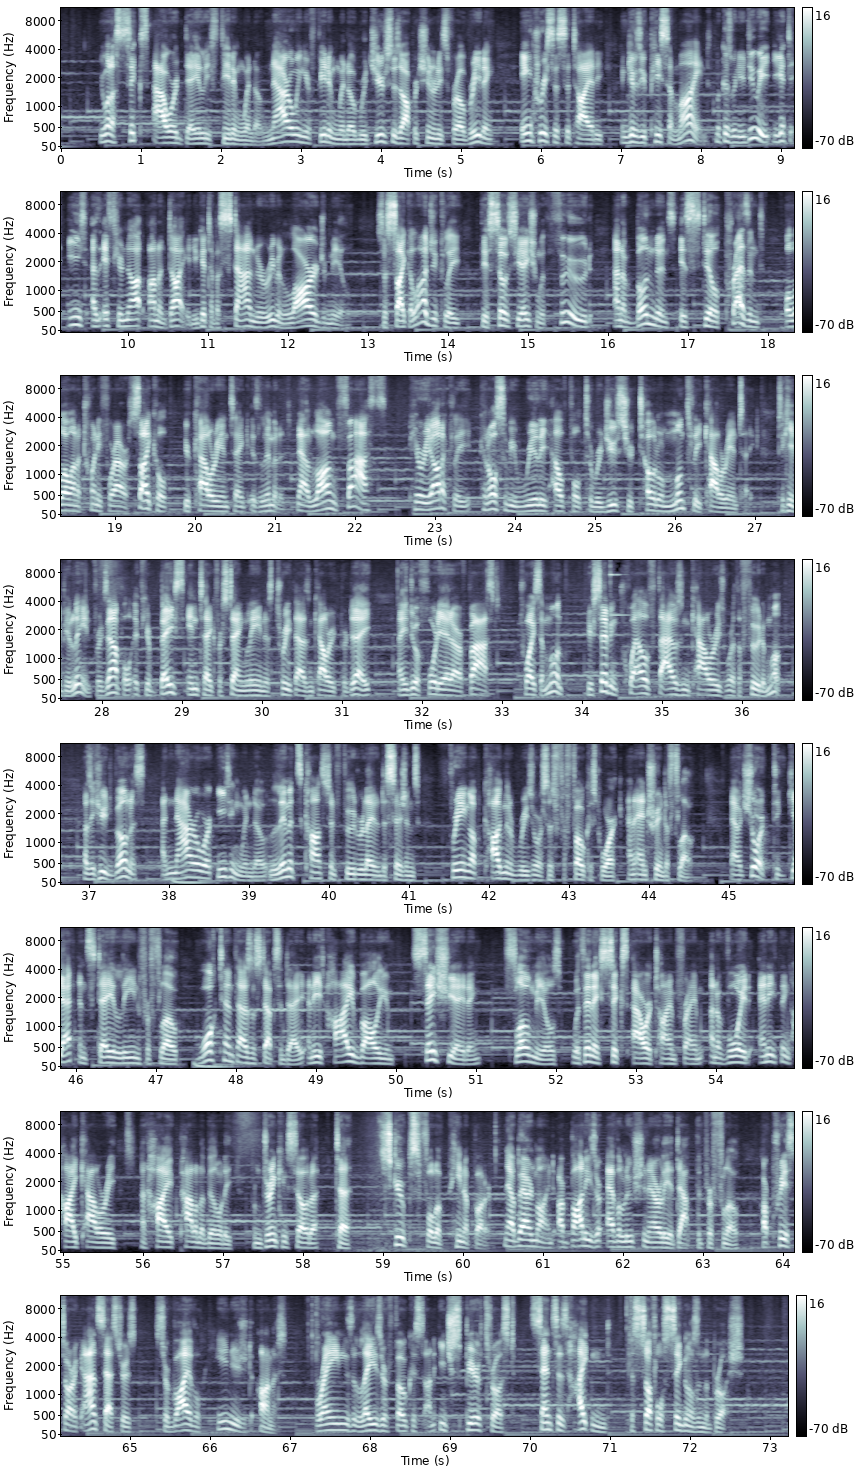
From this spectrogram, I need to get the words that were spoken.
you want a six hour daily feeding window. Narrowing your feeding window reduces opportunities for overeating, increases satiety, and gives you peace of mind. Because when you do eat, you get to eat as if you're not on a diet. You get to have a standard or even large meal. So psychologically, the association with food and abundance is still present, although on a 24 hour cycle, your calorie intake is limited. Now, long fasts periodically can also be really helpful to reduce your total monthly calorie intake to keep you lean. For example, if your base intake for staying lean is 3,000 calories per day and you do a 48 hour fast twice a month, you're saving 12,000 calories worth of food a month. As a huge bonus, a narrower eating window limits constant food related decisions, freeing up cognitive resources for focused work and entry into flow. Now, in short, to get and stay lean for flow, walk 10,000 steps a day and eat high volume, satiating, flow meals within a six hour time frame and avoid anything high calorie and high palatability from drinking soda to scoops full of peanut butter. Now, bear in mind, our bodies are evolutionarily adapted for flow. Our prehistoric ancestors' survival hinged on it. Brains laser focused on each spear thrust, senses heightened to subtle signals in the brush.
